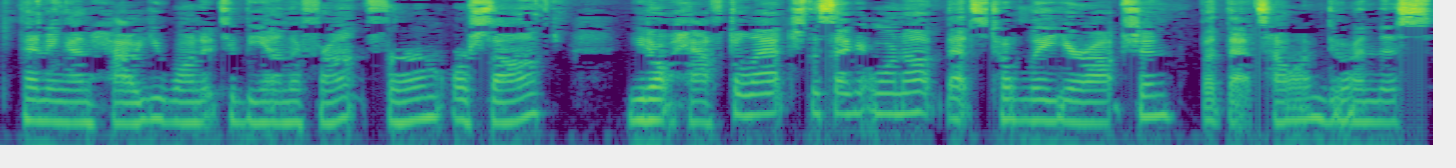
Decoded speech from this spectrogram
depending on how you want it to be on the front, firm or soft. You don't have to latch the second one up. That's totally your option, but that's how I'm doing this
